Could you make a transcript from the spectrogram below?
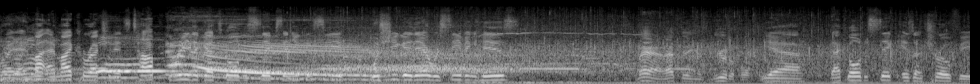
Right, and my, and my correction, it's top three that gets golden six, and you can see Washiga there receiving his. Man, that thing is beautiful. Yeah, that golden stick is a trophy.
